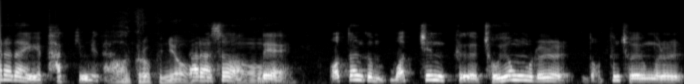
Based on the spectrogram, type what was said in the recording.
패러다임이 바뀝니다. 아, 그렇군요. 따라서 어. 네 어떤 그 멋진 그 조형물을 높은 조형물을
